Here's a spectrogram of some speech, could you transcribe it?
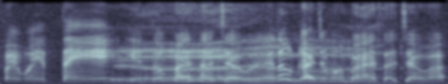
PWT itu bahasa Jawanya itu nggak cuma bahasa Jawa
